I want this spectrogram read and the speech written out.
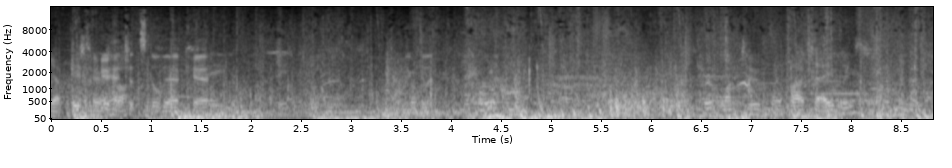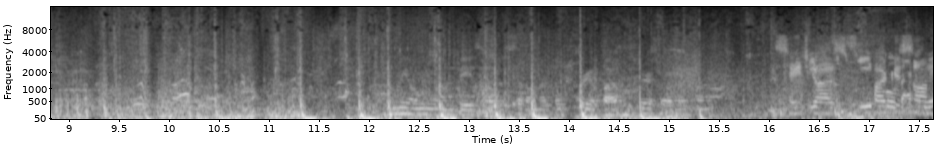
Yeah, B's There's a few as well. hatchets still there, care. Group 1, 2, 4, 5 to A, please. I'm the only one B, so I'll just sit on it. Like three or five, three or four. of them. Sage guys, focus on a.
